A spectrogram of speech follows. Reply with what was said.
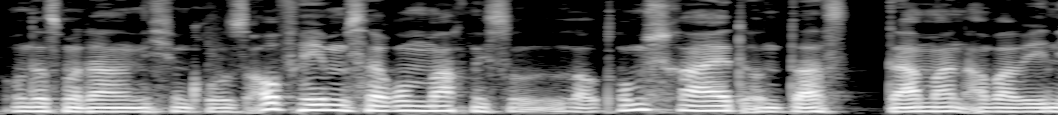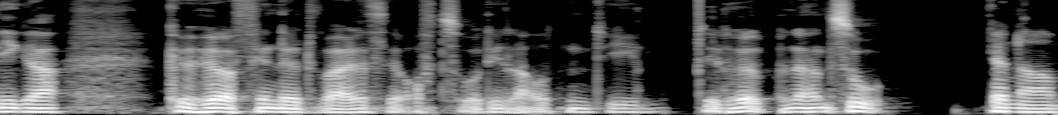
und dass man da nicht ein großes Aufhebens herum macht, nicht so laut rumschreit und dass da man aber weniger Gehör findet, weil es ja oft so die Lauten, die, den hört man dann zu. Genau,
